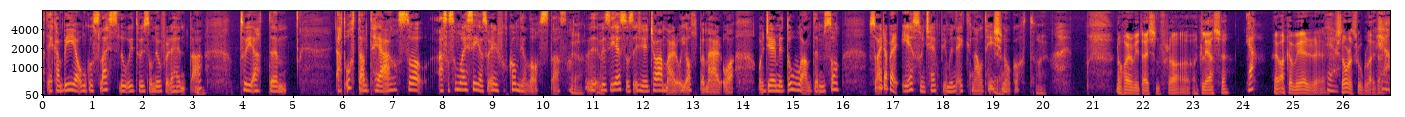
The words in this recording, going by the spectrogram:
att jag kan be om god slæslo i tog som nu för det henta, tog at att, um, att åttan till så Alltså som jag säger så är det fullkomliga lost alltså. Ja, ja. Hvis Jesus inte kramar och hjälper mig och, och ger mig doan så, så er det bare jeg som kjemper i min egna, og det er ikke noe godt. Nei. Nå har vi deisen fra Glese. Ja. Det er akkurat vært ja. store trobler. Ja.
